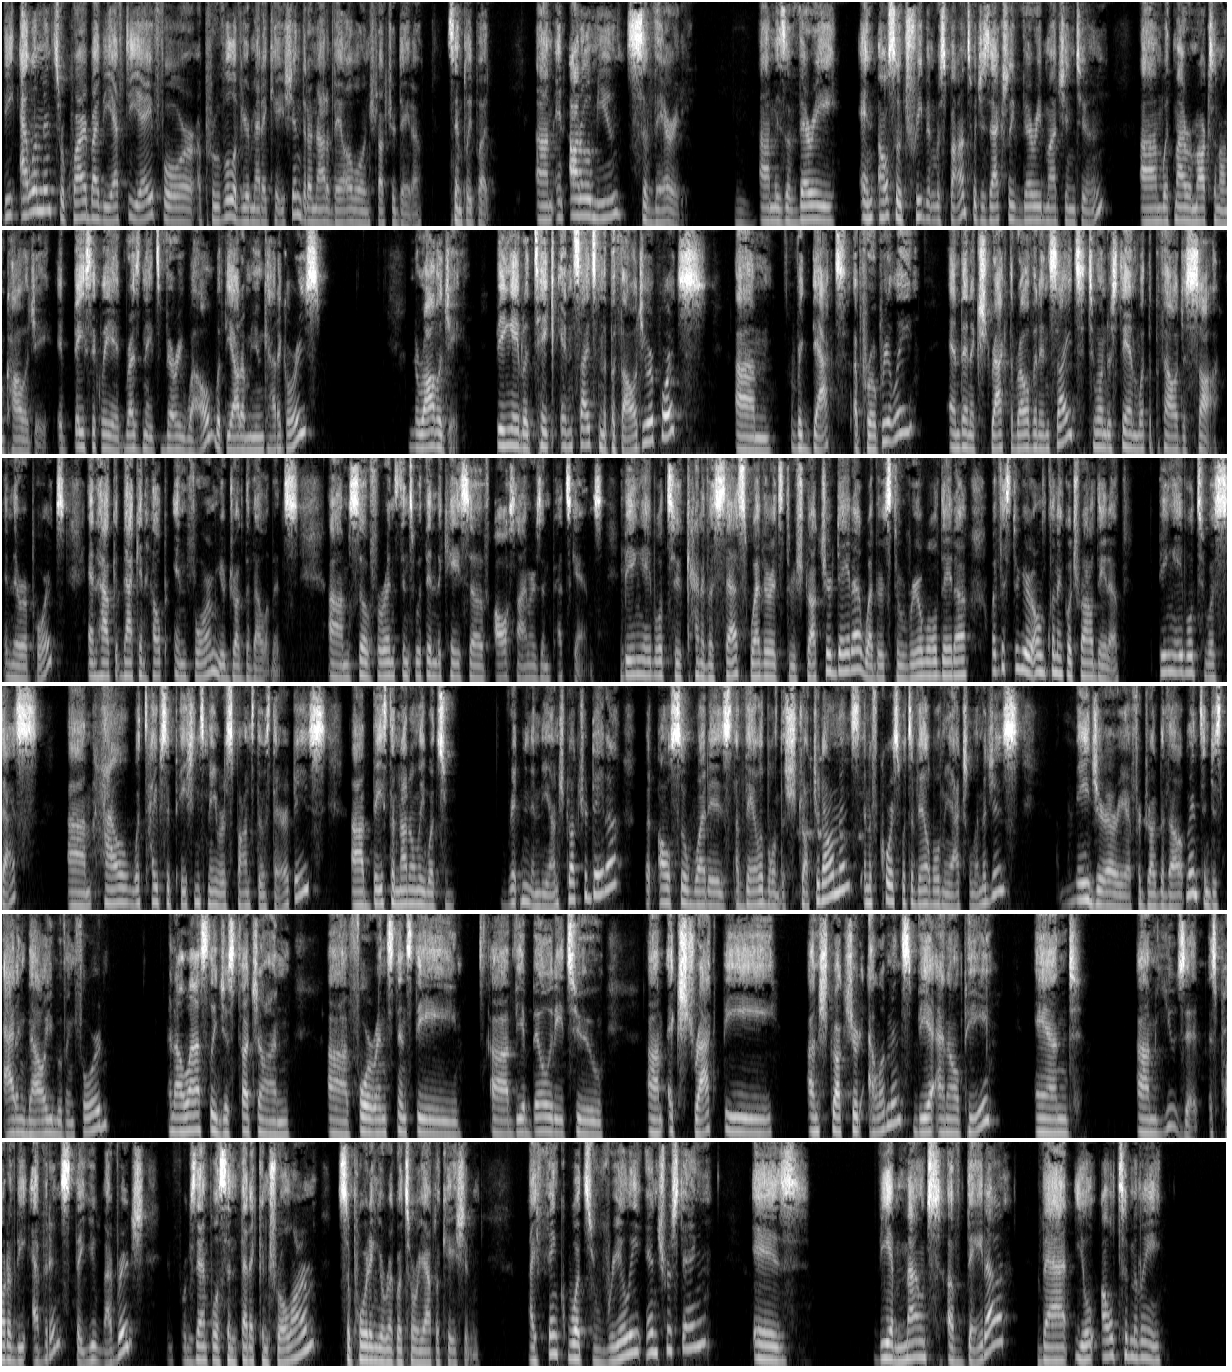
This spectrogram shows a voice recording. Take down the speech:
the elements required by the fda for approval of your medication that are not available in structured data simply put um, in autoimmune severity. Um, is a very and also treatment response, which is actually very much in tune um, with my remarks on oncology. It basically it resonates very well with the autoimmune categories. Neurology, being able to take insights from the pathology reports, um, redact appropriately, and then extract the relevant insights to understand what the pathologist saw in their reports and how that can help inform your drug developments. Um, so, for instance, within the case of Alzheimer's and PET scans, being able to kind of assess whether it's through structured data, whether it's through real world data, whether it's through your own clinical trial data, being able to assess um, how what types of patients may respond to those therapies uh, based on not only what's written in the unstructured data, but also what is available in the structured elements, and of course, what's available in the actual images. A major area for drug development and just adding value moving forward. And I'll lastly just touch on, uh, for instance, the uh, the ability to um, extract the unstructured elements via NLP and um, use it as part of the evidence that you leverage. And for example, a synthetic control arm supporting your regulatory application. I think what's really interesting is the amount of data that you'll ultimately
